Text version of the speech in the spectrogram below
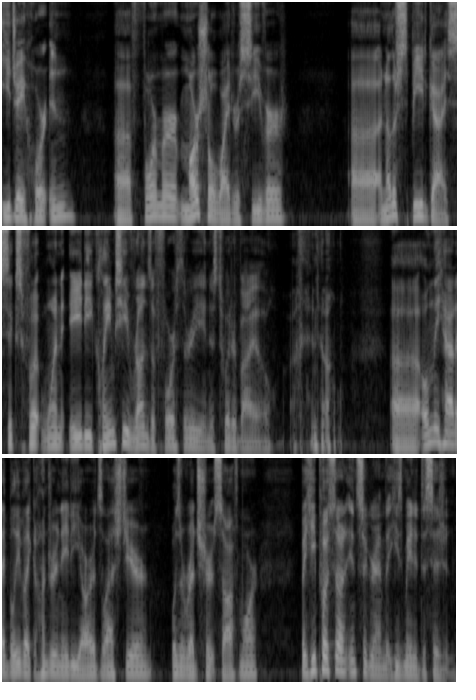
EJ Horton, uh, former Marshall wide receiver, uh, another speed guy, six foot one eighty, claims he runs a four three in his Twitter bio. I know. Uh, only had, I believe, like 180 yards last year. Was a redshirt sophomore, but he posted on Instagram that he's made a decision,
